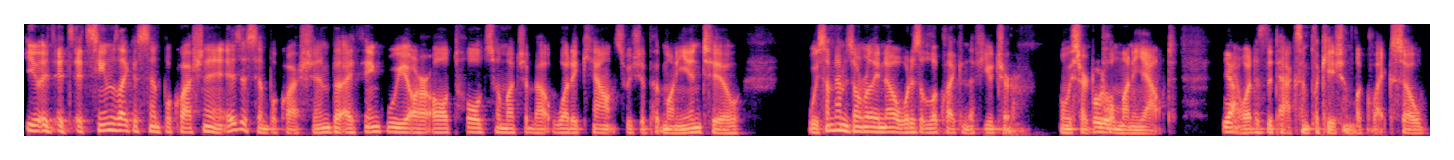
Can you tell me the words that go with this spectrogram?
You, it, it. It seems like a simple question, and it is a simple question, but I think we are all told so much about what accounts we should put money into. We sometimes don't really know what does it look like in the future when we start to pull money out. Yeah. You know, what does the tax implication look like? So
